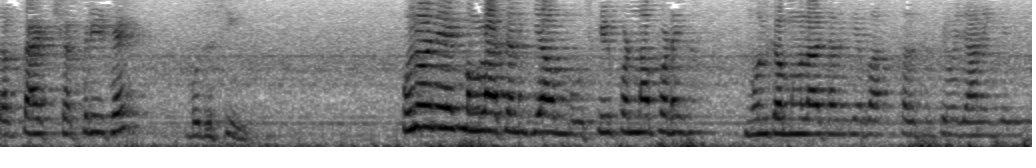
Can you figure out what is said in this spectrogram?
लगता है क्षत्रिय थे बुद्ध सिंह। उन्होंने एक मंगलाचरण किया, उसके भी पढ़ना पड़ेगा। मूल का मंगलाचरण के बाद पदकृति में जाने के लिए।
